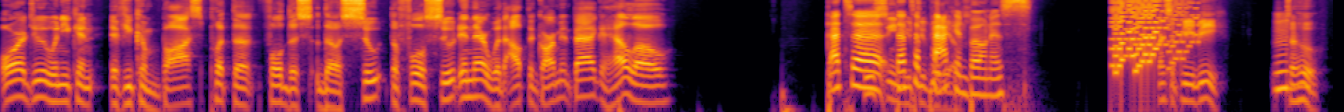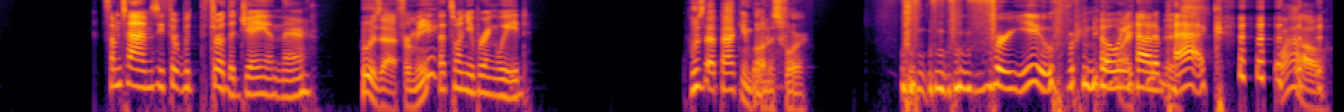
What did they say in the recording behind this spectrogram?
or do when you can, if you can, boss put the fold the the suit, the full suit in there without the garment bag. Hello, That's a that's a YouTube packing videos? bonus. that's a PB. To Mhm. who? Sometimes you th- throw the J in there. Who is that? For me? That's when you bring weed. Who's that packing bonus for? for you for knowing how to Oh pack. Wow.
